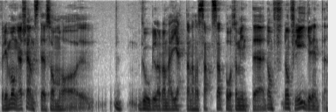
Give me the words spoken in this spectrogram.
För det är många tjänster som har eh, Google och de här jättarna har satsat på som inte, de, de flyger inte.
